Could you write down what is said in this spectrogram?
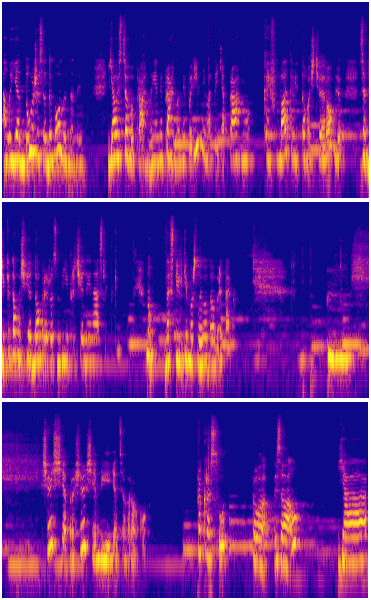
але я дуже задоволена ним. Я ось цього прагну. Я не прагну не порівнювати, я прагну кайфувати від того, що я роблю, завдяки тому, що я добре розумію причини і наслідки. Ну, наскільки можливо добре, так? Що ще? Про що ще мрію я цього року? Про красу, про візуал. Я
